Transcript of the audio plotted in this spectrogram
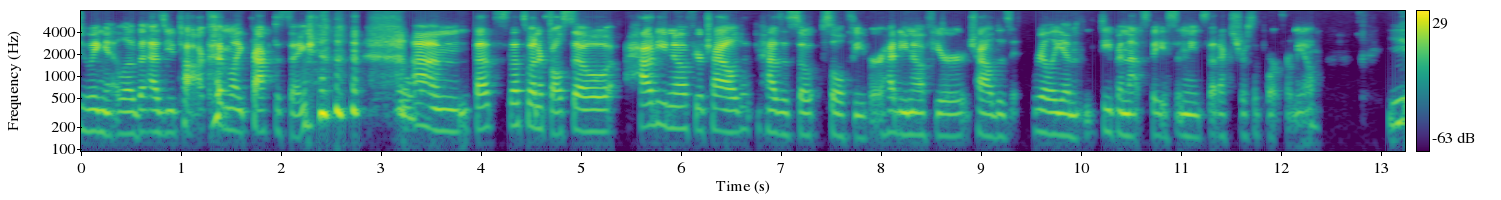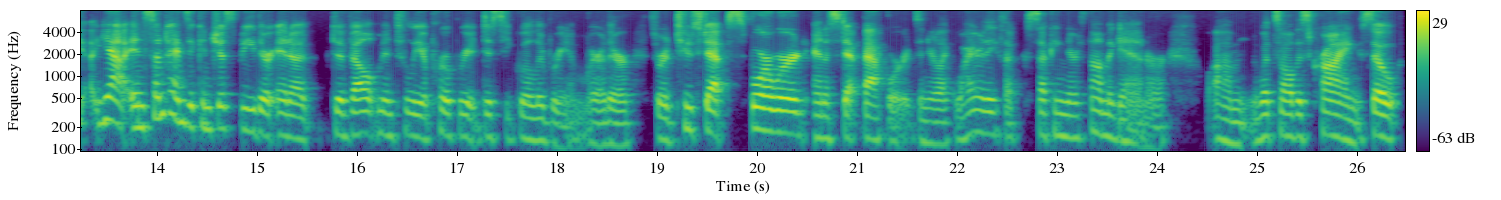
doing it a little bit as you talk i'm like practicing um, that's that's wonderful. So, how do you know if your child has a soul fever? How do you know if your child is really in deep in that space and needs that extra support from you? Yeah, yeah, and sometimes it can just be they're in a developmentally appropriate disequilibrium where they're sort of two steps forward and a step backwards, and you're like, why are they th- sucking their thumb again, or um, what's all this crying? So,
